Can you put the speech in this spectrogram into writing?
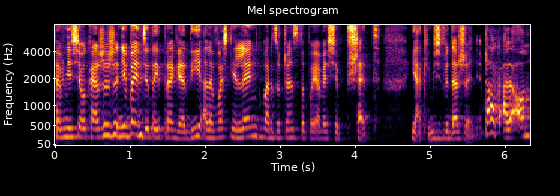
Pewnie się okaże, że nie będzie tej tragedii, ale właśnie lęk bardzo często pojawia się przed jakimś wydarzeniem. Tak, ale on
